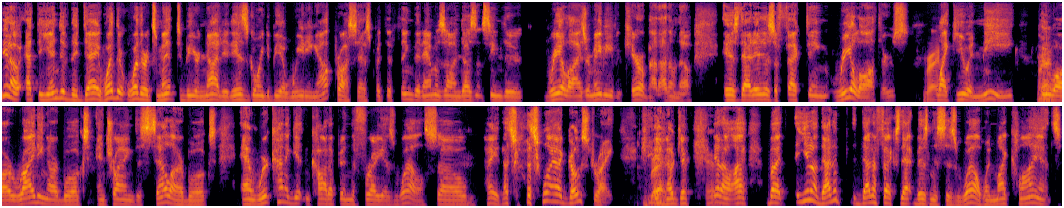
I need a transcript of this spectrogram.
you know at the end of the day whether whether it's meant to be or not it is going to be a weeding out process but the thing that amazon doesn't seem to realize or maybe even care about i don't know is that it is affecting real authors right. like you and me who are writing our books and trying to sell our books and we're kind of getting caught up in the fray as well so Mhm. hey that's that's why i ghostwrite you know give, Yeah. you know i but you know that that affects that business as well when my clients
